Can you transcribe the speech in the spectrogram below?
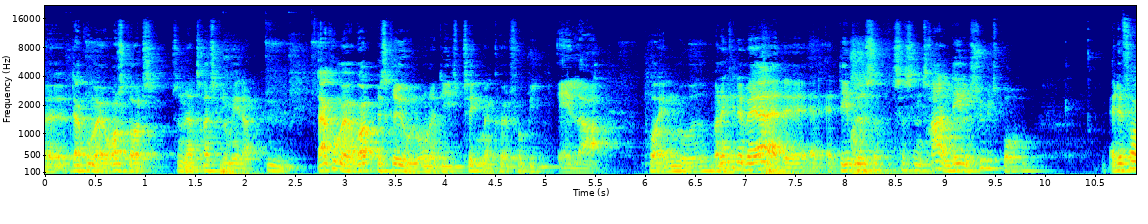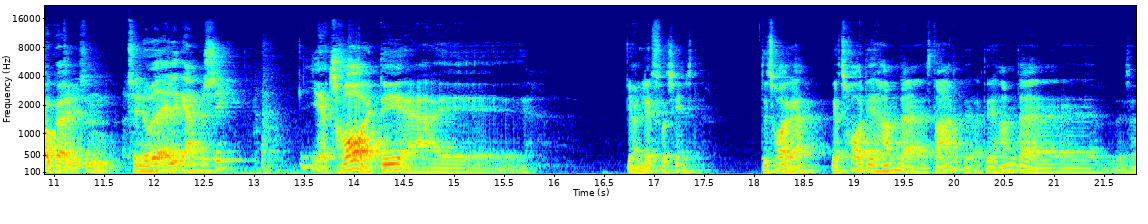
Øh, der kunne man jo også godt, sådan 50 km, mm. der kunne man jo godt beskrive nogle af de ting, man kørte forbi, eller på anden måde. Hvordan kan det være, at, at, at det er blevet så, så central en del af cykelsporten? Er det for at gøre det sådan, til noget, alle gerne vil se? Jeg tror, at det er øh, Jørgen Lets fortjeneste. Det tror jeg, det er. Jeg tror, det er ham, der startede det, og det er ham, der... Altså,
